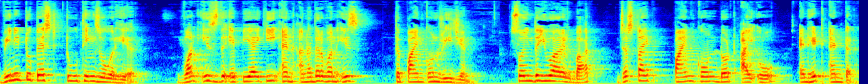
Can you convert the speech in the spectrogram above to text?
We need to paste two things over here. One is the API key and another one is the Pinecone region. So in the URL bar, just type pinecone.io and hit enter.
